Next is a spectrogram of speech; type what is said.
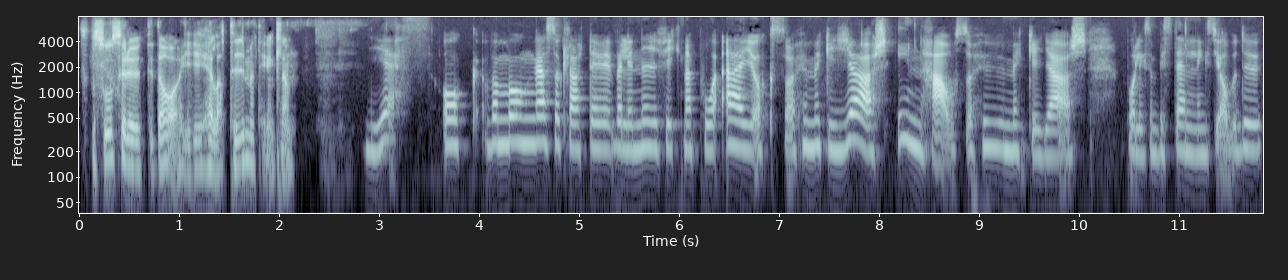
Så, så ser det ut idag i hela teamet egentligen. Yes. Och vad många såklart är väldigt nyfikna på är ju också hur mycket görs inhouse och hur mycket görs på liksom beställningsjobb. Du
